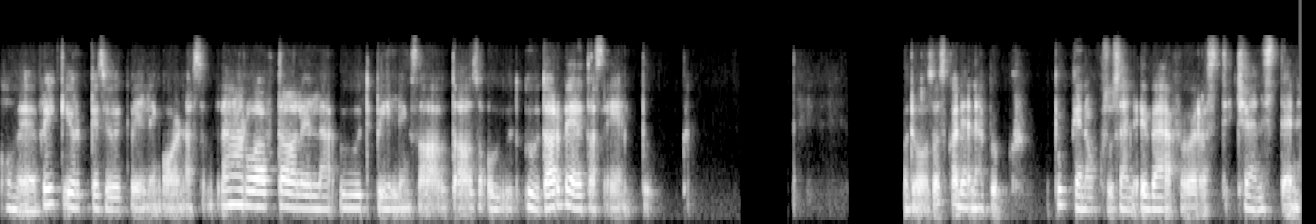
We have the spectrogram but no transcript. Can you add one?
om övrig yrkesutbildning ordnas som läroavtal eller utbildningsavtal så utarbetas en PUC. Och då så ska den här PUC, PUCen också sen överföras till tjänsten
